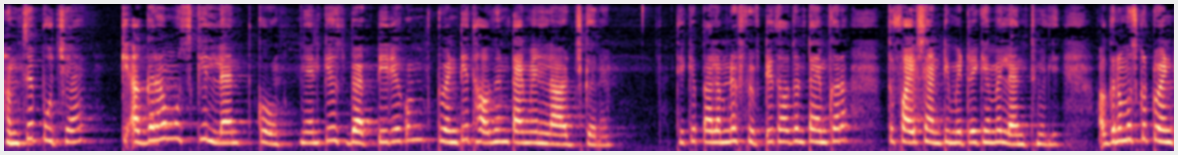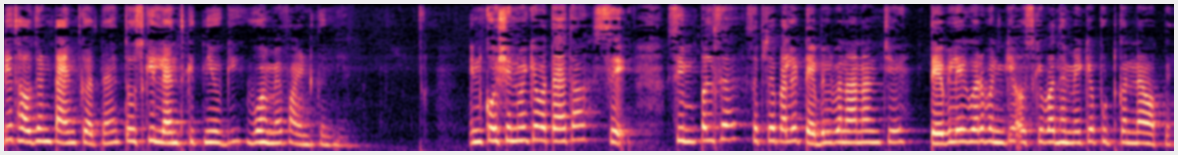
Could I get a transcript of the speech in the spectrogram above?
हमसे पूछा है कि अगर हम उसकी लेंथ को, यानी कि उस बैक्टीरिया को हम ट्वेंटी थाउज़ेंड टाइम इनलार्ज करें, ठीक है, पहले हमने फिफ्टी थाउज़ेंड टाइम करा तो फाइव सेंटीमीटर की हमें लेंथ मिली। अगर हम उसको ट्वेंटी थाउज़ेंड टाइम करते हैं तो उसकी लेंथ कितनी होगी, वो हमें फाइंड करनी है। इन क्वेश्चन में क्या बताया था? से, सिंपल से, सबसे पहले टेबल बनाना चाहिए टेबल एक बार बन गया, उसके बाद हमें क्या पुट करना है वहाँ पे?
